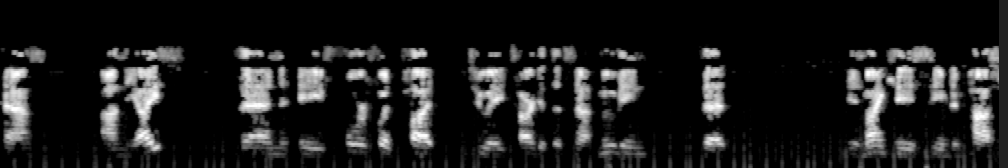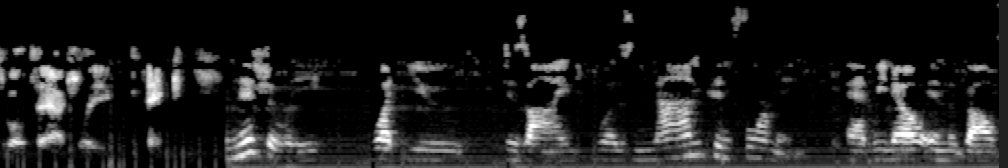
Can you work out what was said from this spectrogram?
pass on the ice than a four foot putt to a target that's not moving that in my case seemed impossible to actually make. Initially, what you designed was non conforming. And we know in the golf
